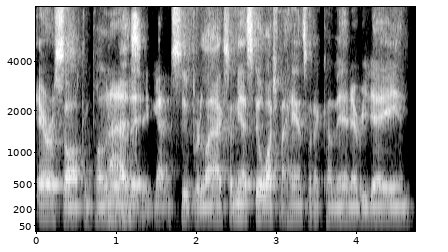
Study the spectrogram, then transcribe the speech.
aerosol component I of it. and gotten super lax. I mean, I still wash my hands when I come in every day and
